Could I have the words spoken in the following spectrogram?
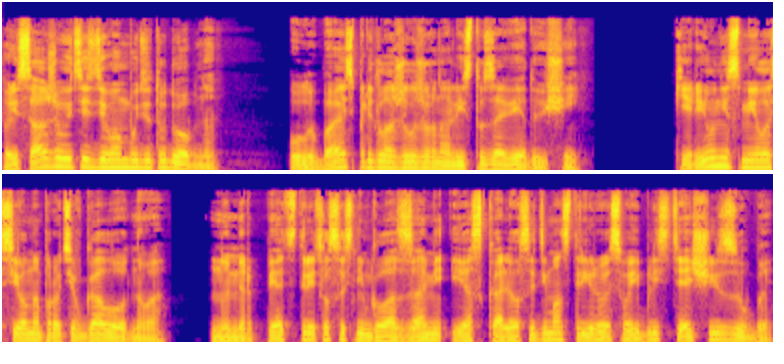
«Присаживайтесь, где вам будет удобно», Улыбаясь, предложил журналисту заведующий. Кирилл несмело сел напротив голодного. Номер пять встретился с ним глазами и оскалился, демонстрируя свои блестящие зубы.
